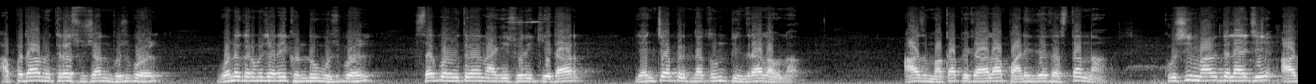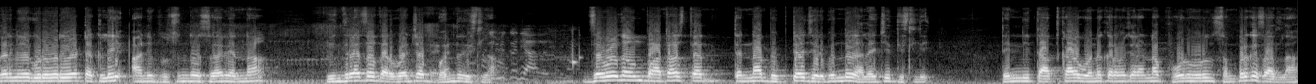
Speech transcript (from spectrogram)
आपदा मित्र सुशांत भुजबळ वन कर्मचारी खंडू भुजबळ सर्पमित्र नागेश्वरी केदार यांच्या प्रयत्नातून पिंजरा लावला. आज मका पिकाला पाणी देत असताना कृषी महाविद्यालयाचे आदरणीय गुरुवर्य टकले आणि भुसुंदर सर यांना पिंजऱ्याचा दरवाजा बंद दिसला. जवळ जाऊन पाहताच त्यात त्यांना बिबट्या जेरबंद झाल्याचे दिसले. त्यांनी तात्काळ वन कर्मचाऱ्यांना फोनवरून संपर्क साधला.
